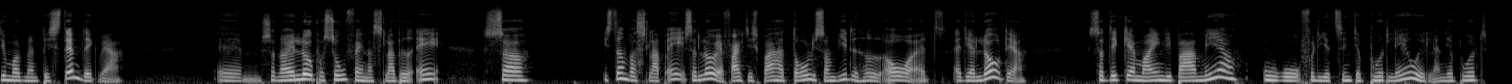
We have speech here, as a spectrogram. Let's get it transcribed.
det måtte man bestemt ikke være. Øhm, så når jeg lå på sofaen og slappede af, så i stedet for at slappe af, så lå jeg faktisk bare og havde dårlig samvittighed over, at, at jeg lå der. Så det gav mig egentlig bare mere uro, fordi jeg tænkte, jeg burde lave et eller andet. Jeg burde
